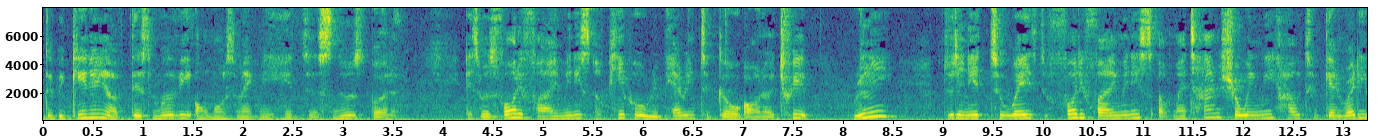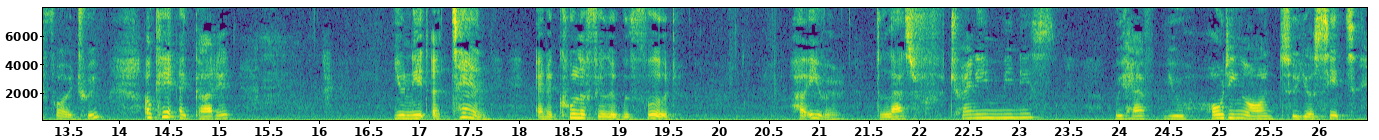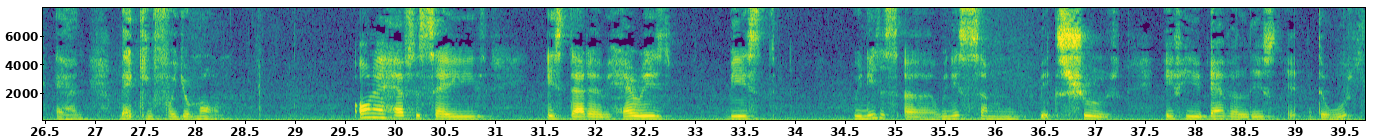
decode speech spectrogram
The beginning of this movie almost made me hit the snooze button. It was 45 minutes of people preparing to go on a trip. Really? Do they need to waste 45 minutes of my time showing me how to get ready for a trip? Okay, I got it. You need a tent and a cooler filled with food. However, the last 20 minutes, we have you holding on to your seat and begging for your mom. All I have to say is that a hairy beast. We need uh, we need some big shoes if he ever leaves the woods.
